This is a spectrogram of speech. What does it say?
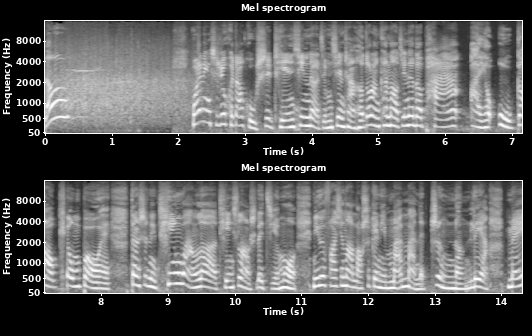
喽！欢迎您持续回到股市甜心的节目现场。很多人看到今天的盘，哎呀，五告 combo 哎，但是你听完了甜心老师的节目，你会发现呢，老师给你满满的正能量，没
